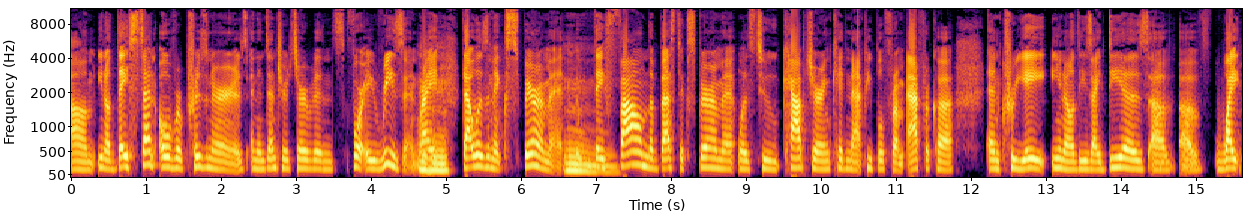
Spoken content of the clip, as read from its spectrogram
um, you know they sent over prisoners and indentured servants for a reason right Mhm. that was an experiment. Mm. They found the best experiment was to capture and kidnap people from Africa and create, you know, these ideas of of white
